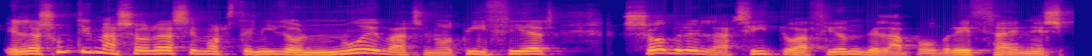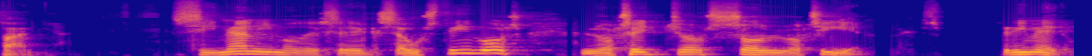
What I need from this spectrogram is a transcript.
En las últimas horas hemos tenido nuevas noticias sobre la situación de la pobreza en España. Sin ánimo de ser exhaustivos, los hechos son los siguientes. Primero,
